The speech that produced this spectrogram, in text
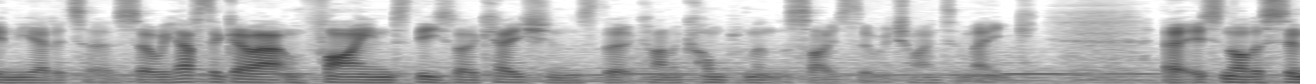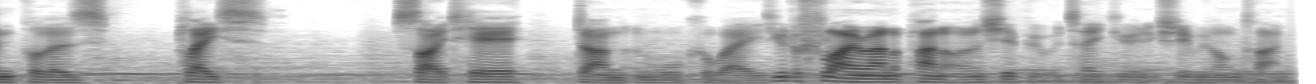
in the editor. So we have to go out and find these locations that kind of complement the sites that we're trying to make. Uh, it's not as simple as place site here, done, and walk away. If you were to fly around a planet on a ship, it would take you an extremely long time.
